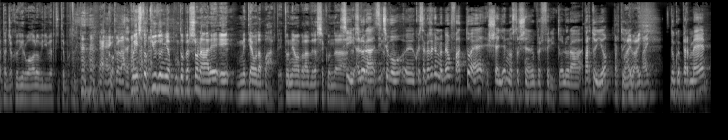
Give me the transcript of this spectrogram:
giocate a gioco di ruolo, vi divertite molto di più. Ecco, questo chiudo il mio appunto personale e mettiamo da parte. Torniamo a parlare della seconda. Sì, della allora dicevo, eh, questa cosa che non abbiamo fatto è scegliere il nostro scenario preferito. Allora, parto io, parto Vai, io. vai. Vai. Dunque, per me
